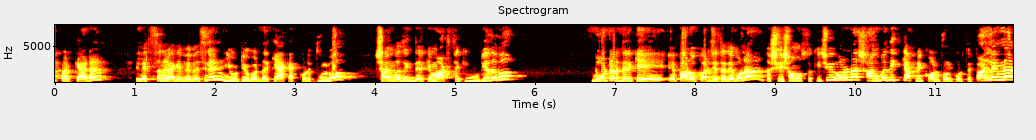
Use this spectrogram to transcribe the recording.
আপনার ক্যাডার ইলেকশনের আগে ভেবেছিলেন ইউটিউবারদেরকে এক এক করে তুলবো, সাংবাদিকদেরকে মাঠ থেকে গুটিয়ে দেবো ভোটারদেরকে এপার ওপার যেতে দেবো না তো সেই সমস্ত কিছুই হলো না। সাংবাদিককে আপনি কন্ট্রোল করতে পারলেন না।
